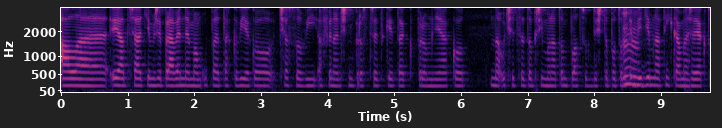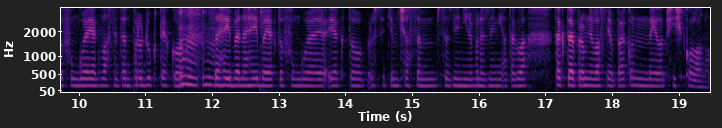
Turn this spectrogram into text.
ale já třeba tím, že právě nemám úplně takový jako časový a finanční prostředky, tak pro mě jako naučit se to přímo na tom placu, když to potom Mhm. i vidím na té kameře, jak to funguje, jak vlastně ten produkt jako Mhm, mhm. se hejbe, nehejbe, jak to funguje, jak to prostě tím časem se změní nebo nezmění a takhle, tak to je pro mě vlastně úplně jako nejlepší škola, no.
